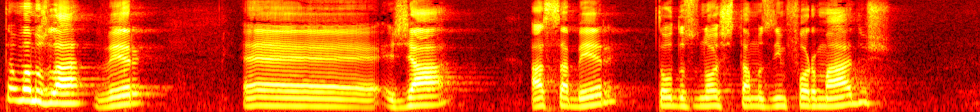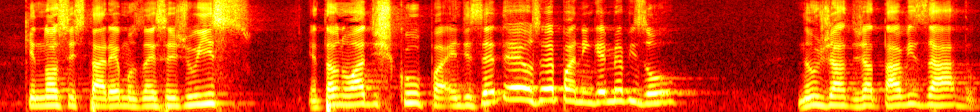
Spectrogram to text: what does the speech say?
Então vamos lá ver, é, já a saber, todos nós estamos informados que nós estaremos nesse juízo. Então não há desculpa em dizer, Deus, epa, ninguém me avisou. Não, já está avisado.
